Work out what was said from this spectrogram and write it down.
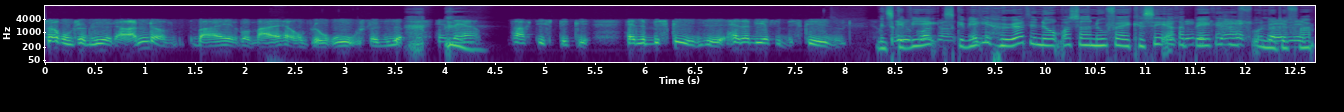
så hun så nyret andre veje, hvor meget her hun blev rost og videre. Han er faktisk beske, han er beskedenhed. Han er virkelig beskeden. Men skal vi, godt skal vi ikke høre det nummer så nu, for jeg kan se, at Rebecca har fundet det frem.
